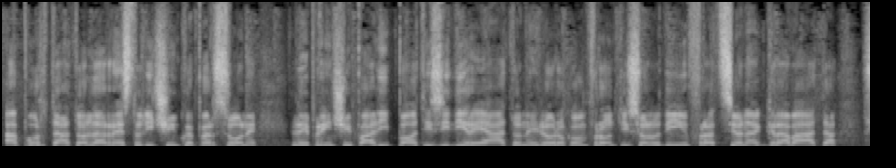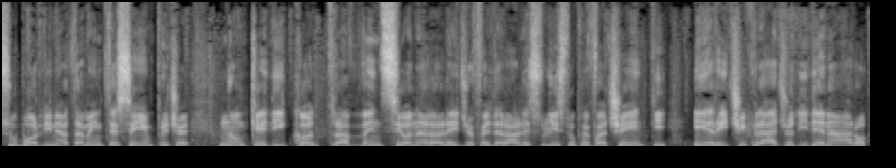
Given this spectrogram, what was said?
ha portato all'arresto di 5 persone. Le principali ipotesi di reato nei loro confronti sono di infrazione aggravata, subordinatamente semplice, nonché di contravvenzione alla legge federale sugli stupefacenti e riciclaggio di denaro.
